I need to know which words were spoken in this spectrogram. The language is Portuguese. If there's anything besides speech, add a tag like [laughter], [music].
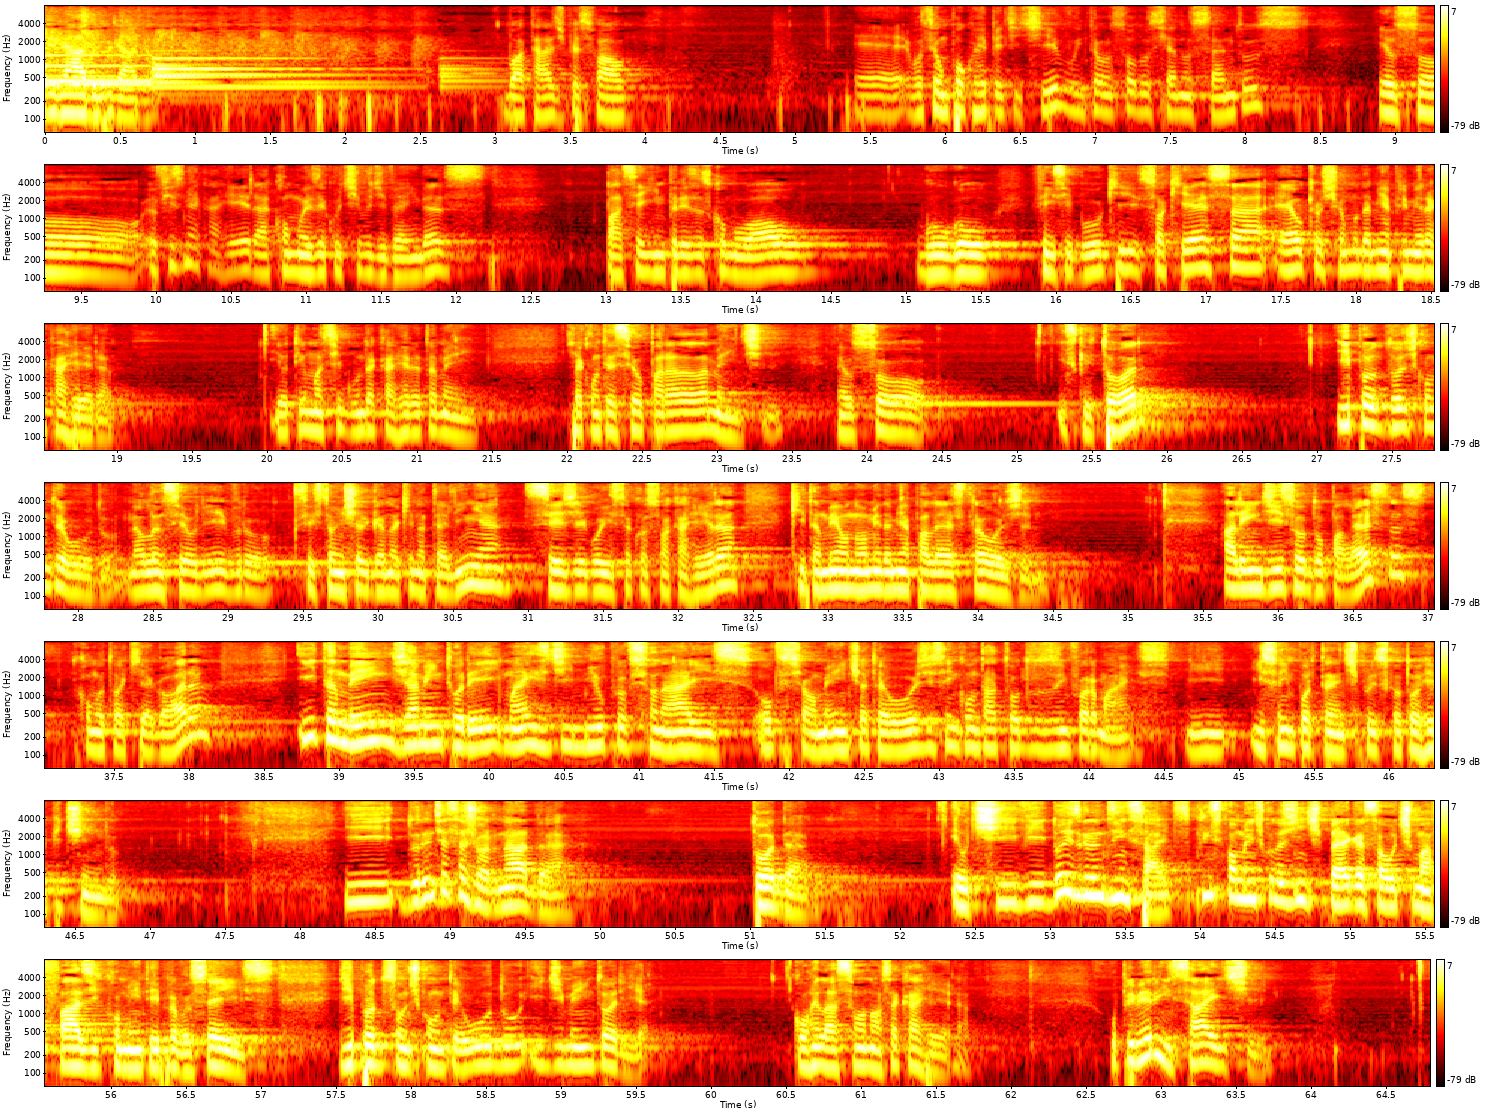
Obrigado, obrigado. Boa tarde, pessoal. É, eu vou ser um pouco repetitivo, então eu sou Luciano Santos. Eu sou, eu fiz minha carreira como executivo de vendas. Passei em empresas como UOL, Google, Facebook, só que essa é o que eu chamo da minha primeira carreira. Eu tenho uma segunda carreira também, que aconteceu paralelamente. Eu sou escritor e produtor de conteúdo. Eu lancei o livro que vocês estão enxergando aqui na telinha, Seja Egoísta com a Sua Carreira, que também é o nome da minha palestra hoje. Além disso, eu dou palestras, como eu estou aqui agora, e também já mentorei mais de mil profissionais oficialmente até hoje, sem contar todos os informais. E isso é importante, por isso que eu estou repetindo. E durante essa jornada toda, eu tive dois grandes insights, principalmente quando a gente pega essa última fase que comentei para vocês, de produção de conteúdo e de mentoria, com relação à nossa carreira. O primeiro insight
